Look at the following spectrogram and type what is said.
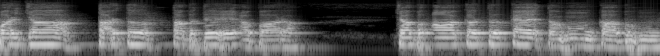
ਪਰਜਾ ਤਰਤ ਤਬ ਦੇਹ ਅਪਾਰਾ। ਜਬ ਆਕਤ ਕਹਿਤ ਹੂੰ, ਕਬ ਹੂੰ।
